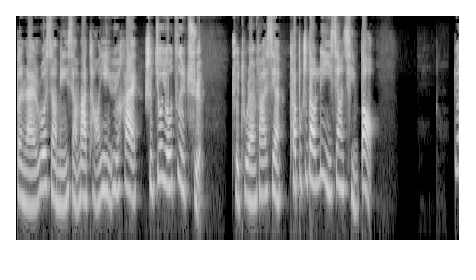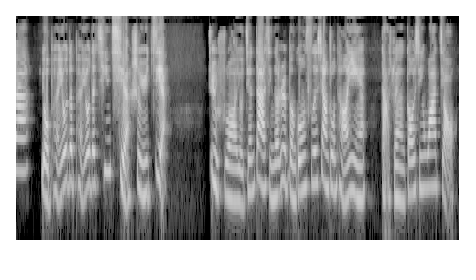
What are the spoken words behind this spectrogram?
本来若小明想骂唐颖遇害是咎由自取，却突然发现他不知道另一项情报。对啊，有朋友的朋友的亲戚是于季，据说有间大型的日本公司相中唐颖。打算高薪挖角，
